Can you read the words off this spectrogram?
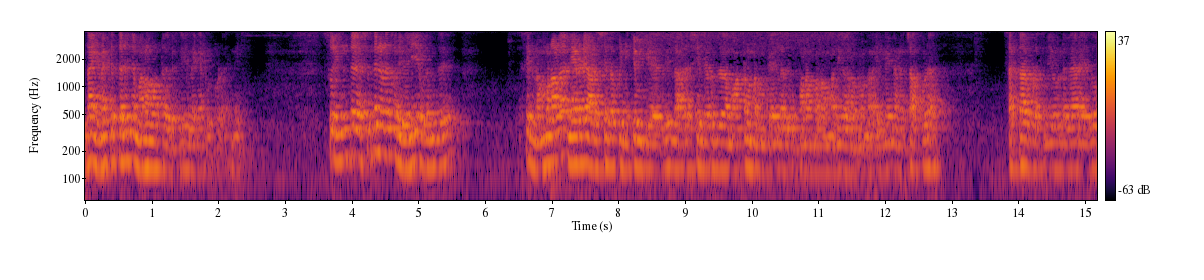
இதான் எனக்கு தெரிஞ்ச மன ஓட்டம் இருக்குது இளைஞர்கள் கூட இன்னைக்கு. ஸோ இந்த சிந்தனையிலேருந்து கொஞ்சம் வெளியே வந்து சரி நம்மளால நேரடியாக அரசியலில் போய் நிற்க முடியாது. இல்லை அரசியல் இருந்து மாற்றம் பண்ண முடியாது. இல்லை அதுக்கு பணம் பலம் அதிகாரம் பலம் இல்லைன்னு நினச்சா கூட சர்க்கார் படத்துலையோ இல்லை வேற ஏதோ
